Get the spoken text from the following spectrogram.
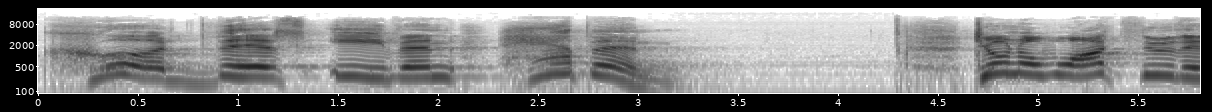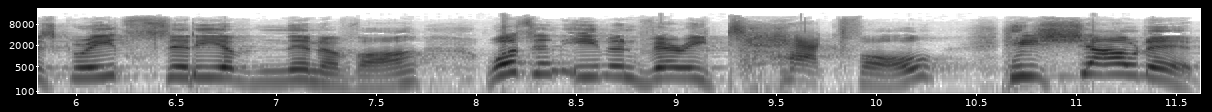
could this even happen? Jonah walked through this great city of Nineveh, wasn't even very tactful. He shouted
